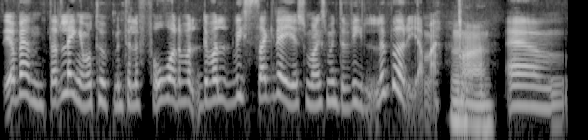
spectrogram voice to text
jag väntade länge med att ta upp min telefon. Det var, det var vissa grejer som man liksom inte ville börja med. Nej. Ehm,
